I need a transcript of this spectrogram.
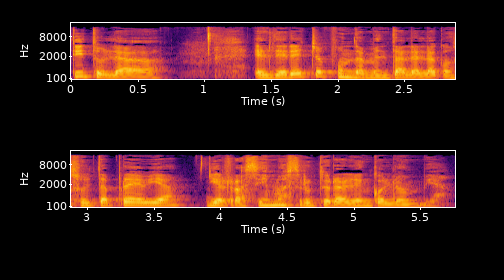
titulada El derecho fundamental a la consulta previa y el racismo estructural en Colombia.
